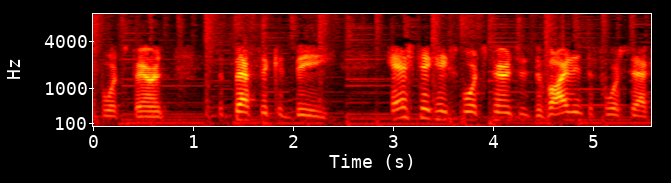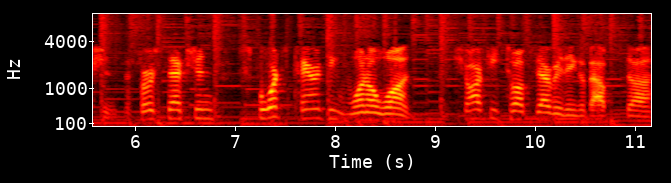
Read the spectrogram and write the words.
a sports parent the best it could be. Hashtag Hey Sports Parents is divided into four sections. The first section, Sports Parenting 101. Sharkie talks everything about uh,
